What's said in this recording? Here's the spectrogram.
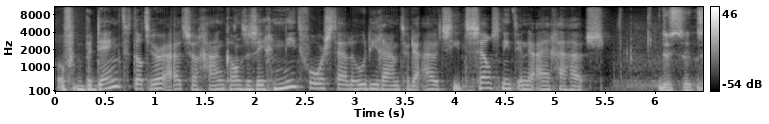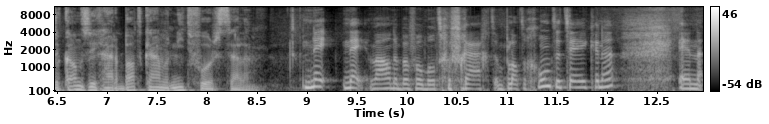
of bedenkt dat de deur uit zou gaan, kan ze zich niet voorstellen hoe die ruimte eruit ziet. Zelfs niet in haar eigen huis. Dus ze, ze kan zich haar badkamer niet voorstellen? Nee, nee, we hadden bijvoorbeeld gevraagd een plattegrond te tekenen. En uh,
